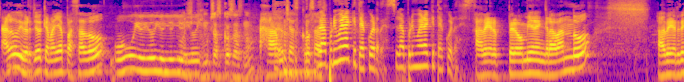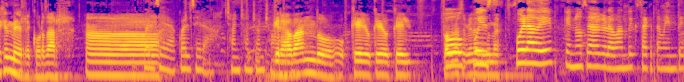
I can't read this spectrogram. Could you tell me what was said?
Algo divertido que me haya pasado. Uy, uy, uy, uy, uy, uy, uy. Muchas cosas, ¿no? Ajá, muchas cosas. La primera que te acuerdes, la primera que te acuerdes. A ver, pero miren, grabando. A ver, déjenme recordar. Ah, ¿Cuál será? ¿Cuál será? Chan, chan, chan, chan. Grabando, ok, ok, ok. O pues ninguna. fuera de que no sea grabando exactamente.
